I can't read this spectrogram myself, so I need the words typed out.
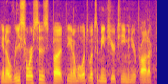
you know resources. But you know what, what's it mean to your team and your product?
